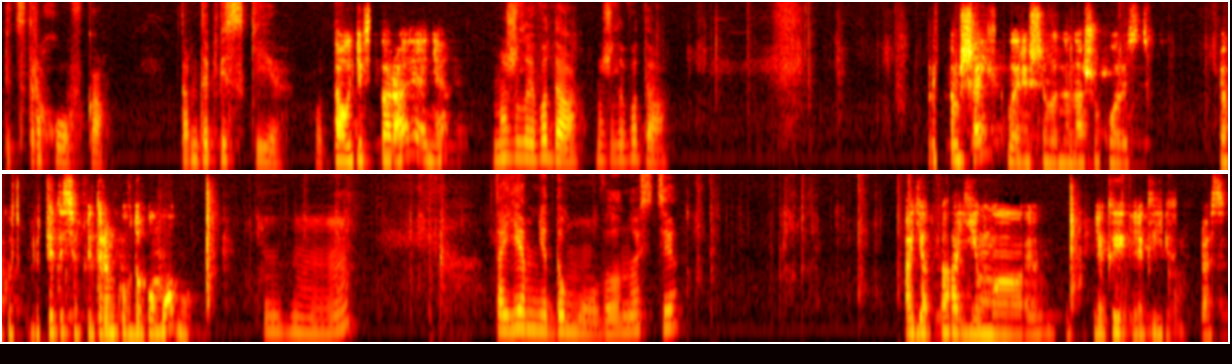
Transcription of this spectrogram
підстраховка, там, де піски. От. Саудівська Аравія, ні? Можливо, да, можливо, да. Причому шейх вирішили на нашу користь. Якось включитися в підтримку в допомогу. Угу. Таємні домовленості. А яка їм, е, який, який їх інтерес?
